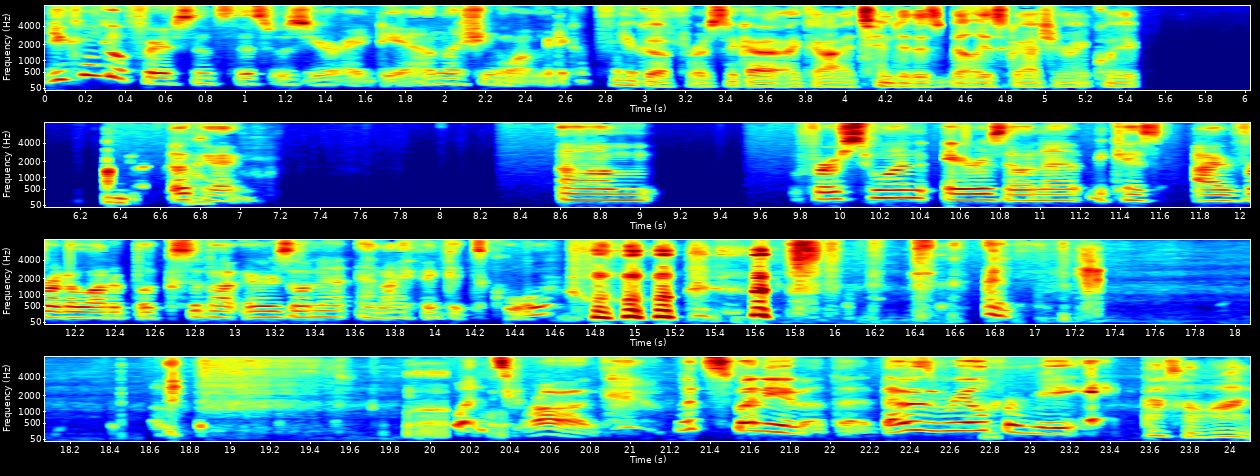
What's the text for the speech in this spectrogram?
You can go first since this was your idea, unless you want me to go first. You go first. I got I got to attend to this belly scratching right quick. I'm back now. Okay. Um, first one, Arizona, because I've read a lot of books about Arizona and I think it's cool. What's wrong? What's funny about that? That was real for me. That's a lot.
